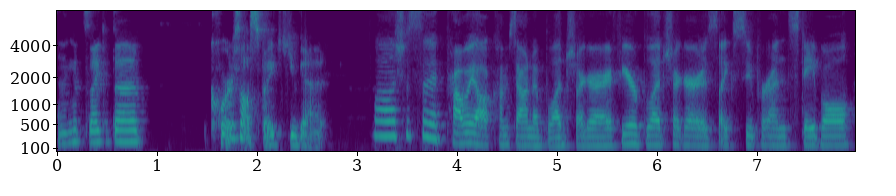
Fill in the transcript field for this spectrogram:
I think it's like the cortisol spike you get. Well, it's just that it probably all comes down to blood sugar. If your blood sugar is like super unstable,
